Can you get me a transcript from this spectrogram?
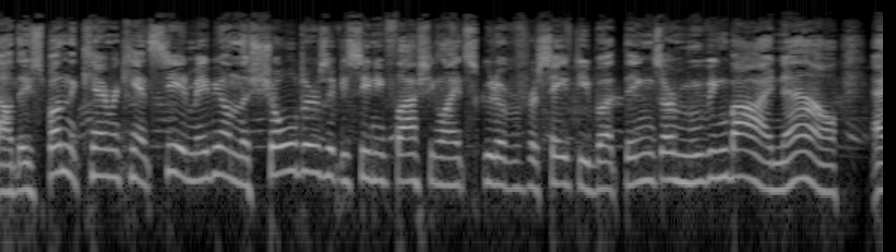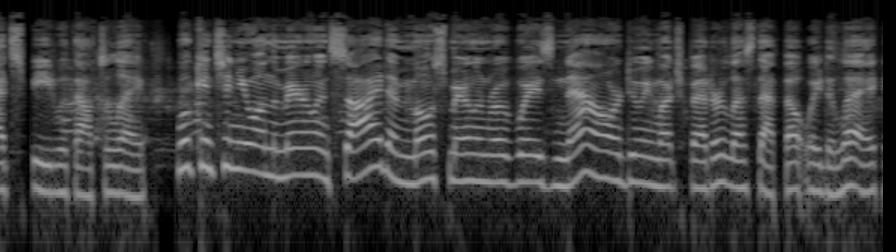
Uh, they spun the camera, can't see it. Maybe on the shoulders, if you see any flashing lights, scoot over for safety. But things are moving by now at speed without delay. We'll continue on the Maryland side, and most Maryland roadways now are doing much better, less that beltway delay.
